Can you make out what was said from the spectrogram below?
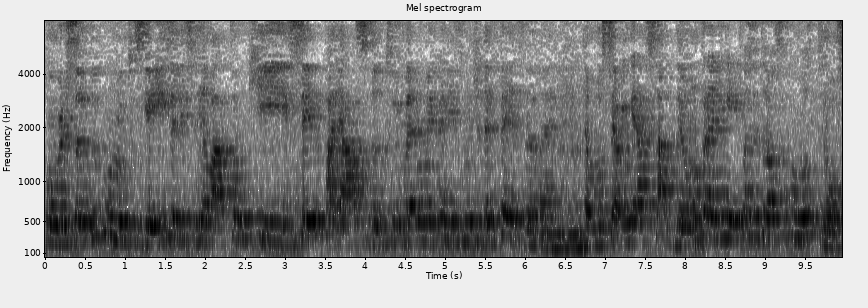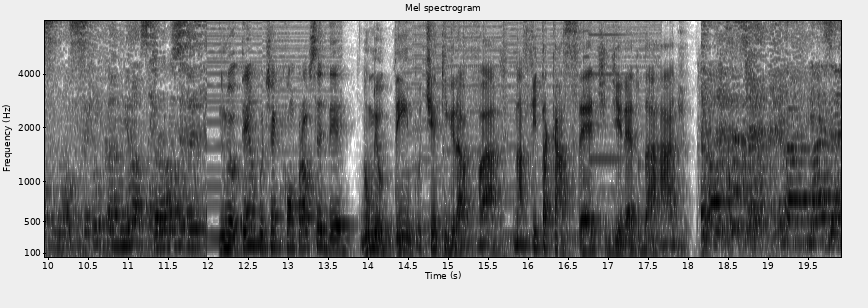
conversando com muitos gays, eles relatam que ser o palhaço da turma era um mecanismo de defesa, né? Uhum. Então você é o engraçadão pra ninguém fazer troça com o outro. Troça, nossa, que nunca, 1992. No meu tempo, tinha que comprar o CD. No meu tempo, tinha que gravar na fita cassete direto da rádio. Mas é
